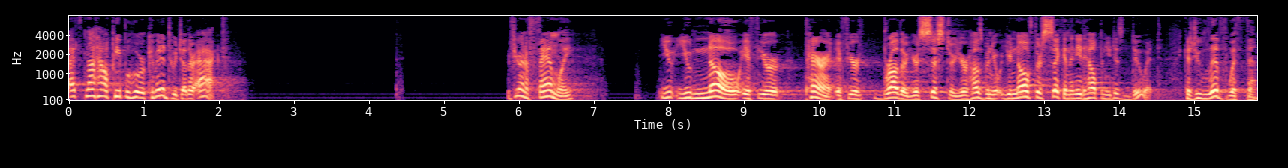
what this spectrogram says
That's not how people who are committed to each other act. If you're in a family, you, you know if your parent, if your brother, your sister, your husband, you, you know if they're sick and they need help and you just do it because you live with them.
